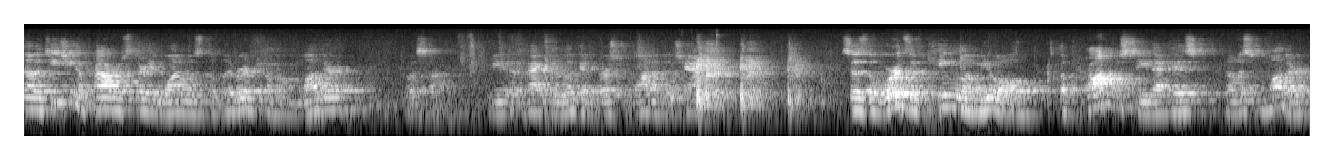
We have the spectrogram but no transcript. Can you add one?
Now the teaching of Proverbs 31 was delivered from a mother to a son. In fact, we look at verse 1 of the chapter. Says, the words of King Lemuel, the prophecy that his, notice, mother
